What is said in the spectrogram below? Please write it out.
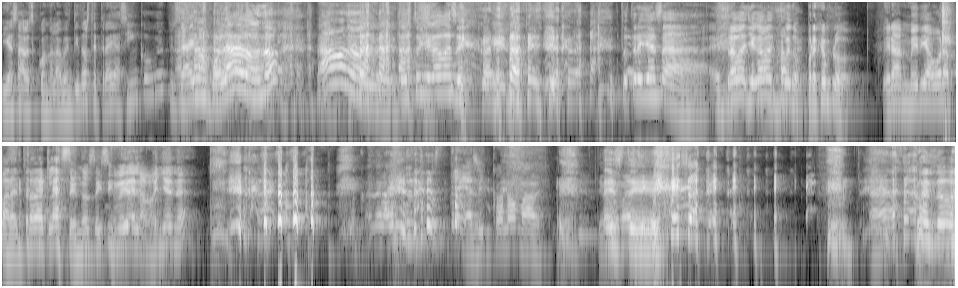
Y ya sabes, cuando la 22 te trae a 5, güey, pues ahí iban volados, ¿no? Vámonos, güey. Entonces tú llegabas. tú traías a. Entraba, llegabas. Bueno, por ejemplo, era media hora para entrar a clase, ¿no? Seis y media de la mañana. Cuando la 22 te traía a 5, no mames. Este. Cuando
